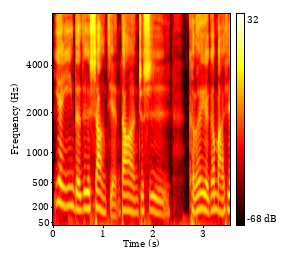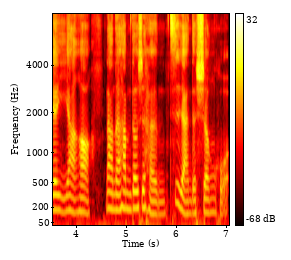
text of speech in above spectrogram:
晏婴的这个上简，当然就是可能也跟马先一样，哈。那呢，他们都是很自然的生活。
